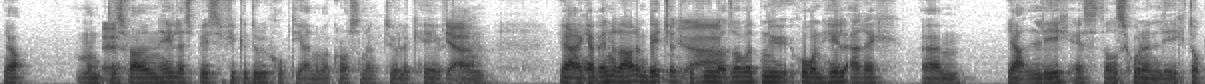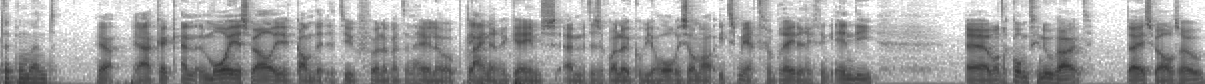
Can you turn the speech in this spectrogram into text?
Ja, want het is Eh. wel een hele specifieke doelgroep die Animal Crossing natuurlijk heeft. Ja. En ja, ik heb inderdaad een beetje het Ja. gevoel alsof het nu gewoon heel erg ehm, ja, leeg is. Er is gewoon een leegte op dit moment. Ja, ja, kijk, en het mooie is wel, je kan dit natuurlijk vullen met een hele hoop kleinere games. En het is ook wel leuk om je horizon nou iets meer te verbreden richting indie. Eh, want er komt genoeg uit, dat is wel zo.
